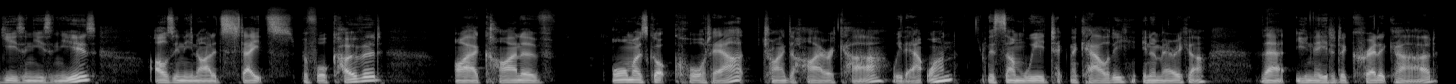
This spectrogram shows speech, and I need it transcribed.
years and years and years. I was in the United States before COVID. I kind of almost got caught out trying to hire a car without one. There's some weird technicality in America that you needed a credit card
